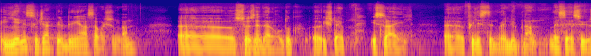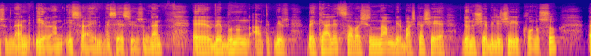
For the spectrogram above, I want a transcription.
yeni sıcak bir dünya savaşından e, söz eder olduk. E, işte İsrail, e, Filistin ve Lübnan meselesi yüzünden, İran, İsrail meselesi yüzünden e, ve bunun artık bir vekalet savaşından bir başka şeye dönüşebileceği konusu e,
